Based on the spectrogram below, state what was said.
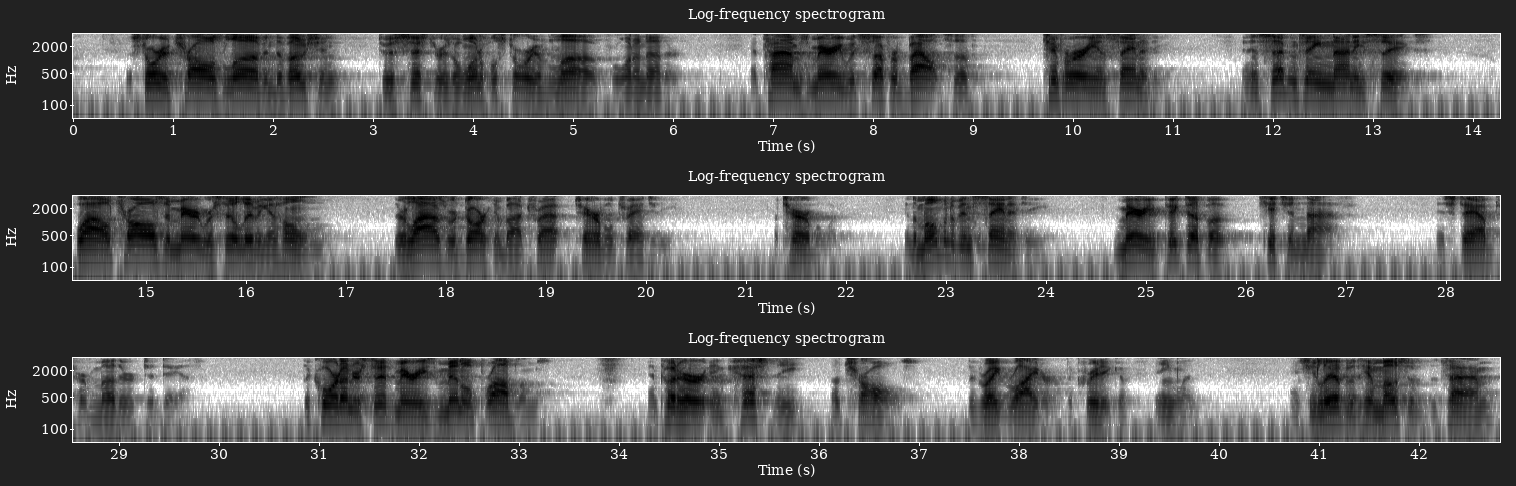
The story of Charles' love and devotion to his sister is a wonderful story of love for one another. At times, Mary would suffer bouts of temporary insanity. And in 1796, while Charles and Mary were still living at home, their lives were darkened by a tra- terrible tragedy, a terrible one. In the moment of insanity, Mary picked up a kitchen knife and stabbed her mother to death. The court understood Mary's mental problems and put her in custody of Charles, the great writer, the critic of England. And she lived with him most of the time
